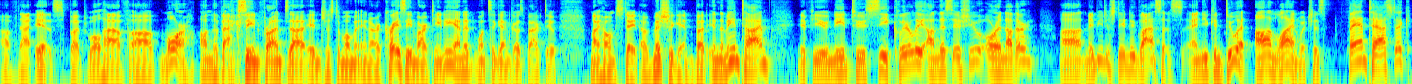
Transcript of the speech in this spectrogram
of that is. But we'll have uh, more on the vaccine front uh, in just a moment in our crazy martini, and it once again goes back to my home state of Michigan. But in the meantime, if you need to see clearly on this issue or another uh, maybe you just need new glasses. And you can do it online, which is fantastic.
